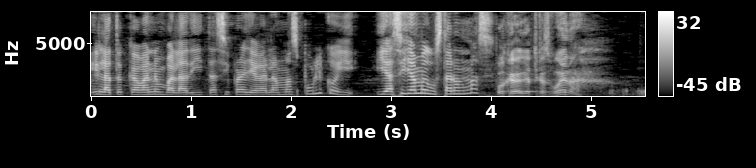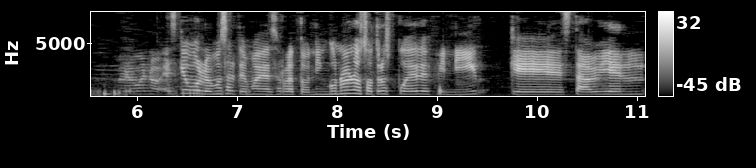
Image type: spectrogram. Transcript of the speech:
y la tocaban en baladitas así para llegarle a más público y, y así ya me gustaron más. Porque la letra es buena. Pero bueno, es que volvemos al tema de hace rato. Ninguno de nosotros puede definir que está bien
